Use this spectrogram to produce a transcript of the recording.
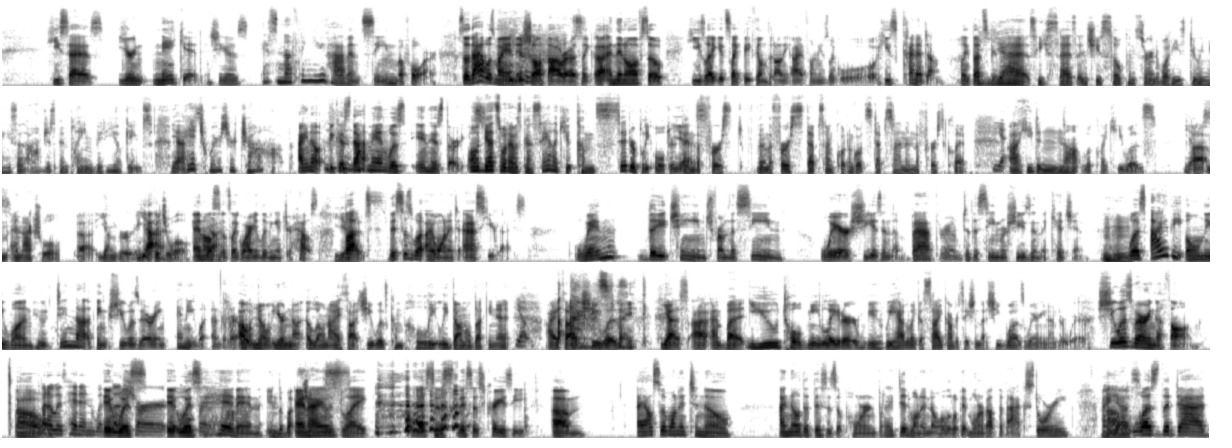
he says you're naked and she goes it's nothing you haven't seen before so that was my initial thought where i was like uh, and then also he's like it's like they filmed it on the iphone he's like Whoa. he's kind of dumb like let's. Yes, he says, and she's so concerned what he's doing. And he says, "Oh, I've just been playing video games." Yeah, bitch, where's your job? i know because that man was in his 30s Oh, that's what I was gonna say. Like, he considerably older than the first than the first stepson, quote unquote stepson in the first clip. Yes. Uh, he did not look like he was Yes. um, an actual uh, younger yeah. individual. And Yeah. also, it's like, why are you living at your house? Yes. But this is what I wanted to ask you guys. When they change from the scene where she is in the bathroom to the scene where she's in the kitchen, Mm-hmm. was I the only one who did not think she was wearing any underwear? Oh no, you're not alone. I thought she was completely Donald ducking it. Yep. I thought she was like- yes, uh, and, but you told me later we, we had like a side conversation that she was wearing underwear. She was wearing a thong. Oh, But it was hidden with It the was shirt. it was over top. hidden. in the butt and I was like, "This is this is crazy." Um, I also wanted to know. I know that this is a porn, but I did want to know a little bit more about the backstory. Uh, yes. Was the dad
